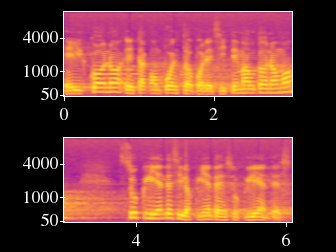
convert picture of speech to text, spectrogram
El cono está compuesto por el sistema autónomo, sus clientes y los clientes de sus clientes.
